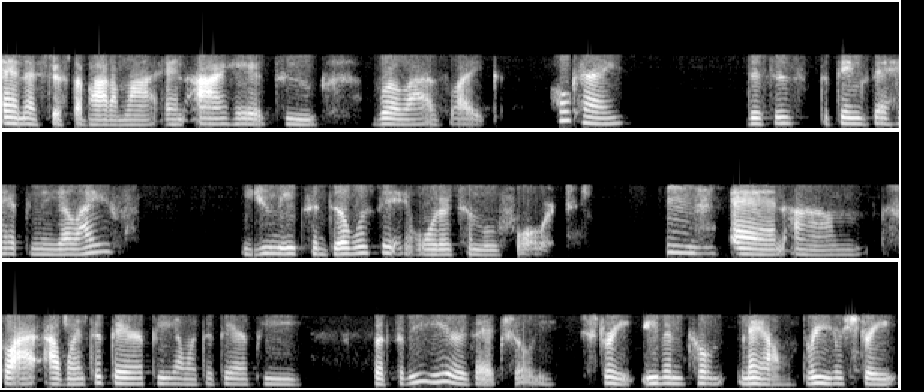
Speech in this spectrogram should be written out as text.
And that's just the bottom line. And I had to realize like, okay, this is the things that happen in your life. You need to deal with it in order to move forward. Mm. And um so I, I went to therapy. I went to therapy for three years actually, straight, even till now, three years straight.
